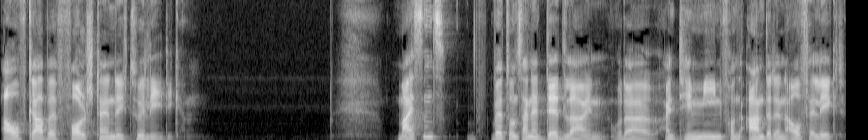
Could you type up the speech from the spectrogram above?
Aufgabe vollständig zu erledigen? Meistens wird uns eine Deadline oder ein Termin von anderen auferlegt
